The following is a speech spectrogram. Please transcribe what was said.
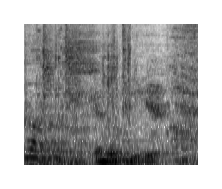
不，不，不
